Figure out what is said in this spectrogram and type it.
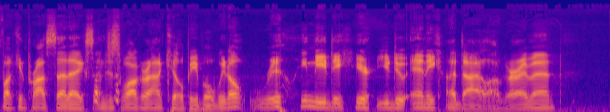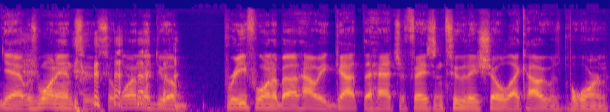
fucking prosthetics, and just walk around and kill people. We don't really need to hear you do any kind of dialogue, all right, man? Yeah, it was one and two. So one, they do a brief one about how he got the Hatchet face, and two, they show like how he was born.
